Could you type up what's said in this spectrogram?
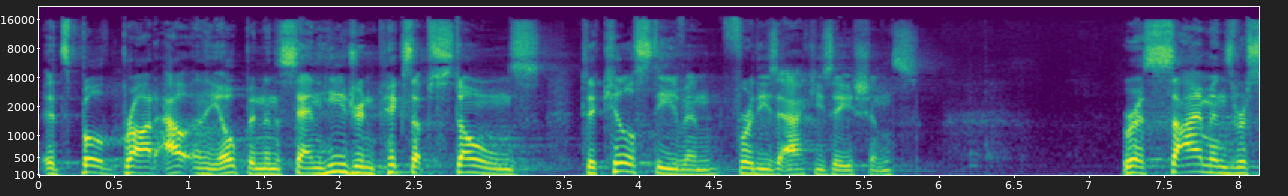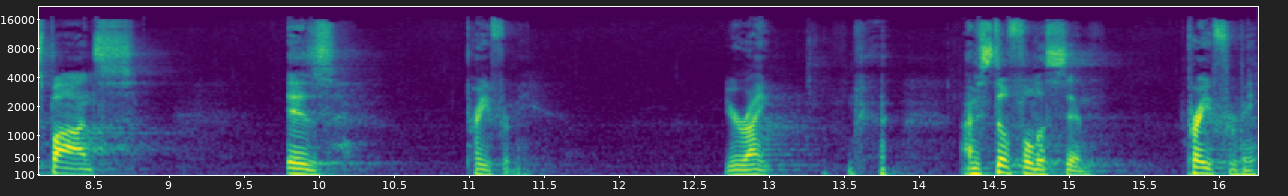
it's both brought out in the open, and the Sanhedrin picks up stones to kill Stephen for these accusations. Whereas Simon's response is, Pray for me. You're right. I'm still full of sin. Pray for me.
